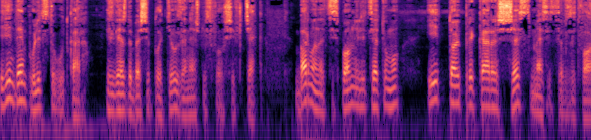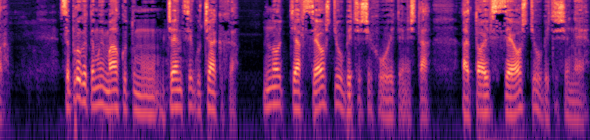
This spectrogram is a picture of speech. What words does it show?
Един ден полицията го откара. Изглежда беше платил за нещо с фалшив чек. Барманът си спомни лицето му и той прекара 6 месеца в затвора. Съпругата му и малкото му момченце го чакаха, но тя все още обичаше хубавите неща, а той все още обичаше нея.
